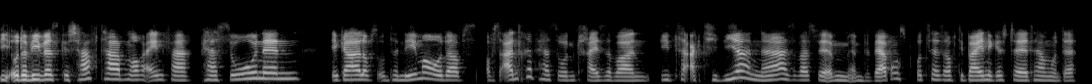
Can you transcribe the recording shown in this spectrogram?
wie, oder wie wir es geschafft haben, auch einfach Personen, egal ob es Unternehmer oder ob es andere Personenkreise waren, die zu aktivieren. Ne? Also was wir im, im Bewerbungsprozess auf die Beine gestellt haben und der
